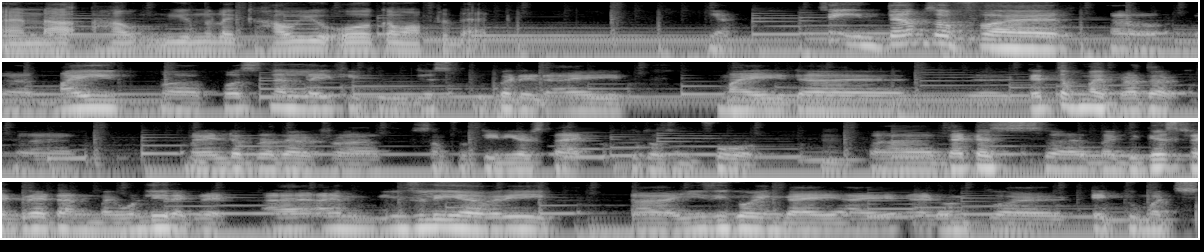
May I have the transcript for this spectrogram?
and uh, how you know, like how you overcome after that. Yeah see in terms of uh, uh, uh, my personal life if you just look at it i my death of my brother my elder brother some 15 years back 2004 hmm. that is my biggest regret and my only regret I, am usually a very uh, easygoing guy. I, I don't uh, take too much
